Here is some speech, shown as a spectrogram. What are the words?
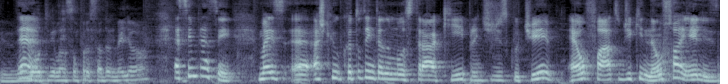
e vem é. outro e lança um processador melhor. É sempre assim. Mas é, acho que o que eu tô tentando mostrar aqui pra gente discutir é o fato de que não só eles,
